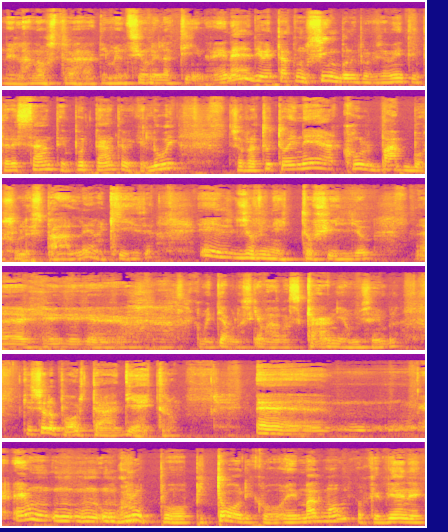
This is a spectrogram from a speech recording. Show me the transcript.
nella nostra dimensione latina. Enea è diventato un simbolo improvvisamente interessante, importante, perché lui soprattutto Enea col babbo sulle spalle, Anchise, e il giovinetto figlio, eh, che, che, come diavolo si chiamava, Scania mi sembra, che se lo porta dietro. Eh, è un, un, un, gruppo pittorico e marmorico che viene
